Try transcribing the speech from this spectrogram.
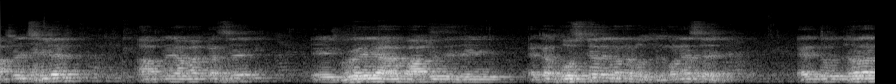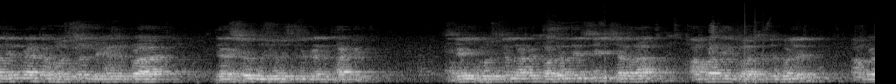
আপনি ছিলেন, আপনি আমার কাছে ঘুরাইয়া বাগুতে যে একটা হোস্টেলের কথা বলছেন, মনে আছে? একদম জরাজীর্ণ একটা হোস্টেল যেখানে প্রায় দেড়শো, দুশো স্টুডেন্ট থাকে। সেই হোস্টেলে আমি কথা দিয়েছি ইনশাল্লাহ আমরা নির্বাচিত হলে আমরা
